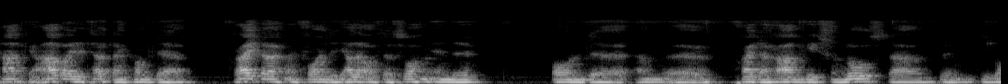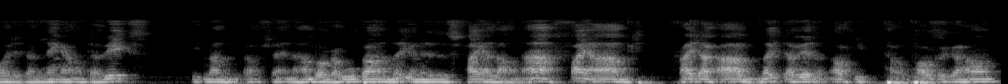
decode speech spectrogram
hart gearbeitet hat, dann kommt der Freitag, dann freuen sich alle auf das Wochenende und äh, am Freitagabend geht es schon los, da sind die Leute dann länger unterwegs, sieht man auf der, in der Hamburger U-Bahn, ne? und es ist Feierlaune. Ach, Feierabend, Freitagabend, ne? da wird auf die Pauke gehauen.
